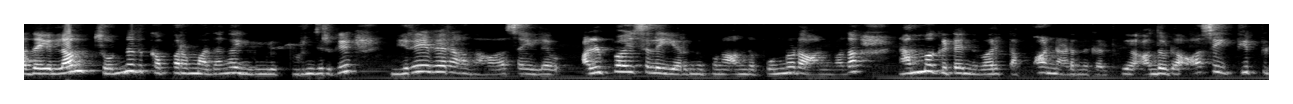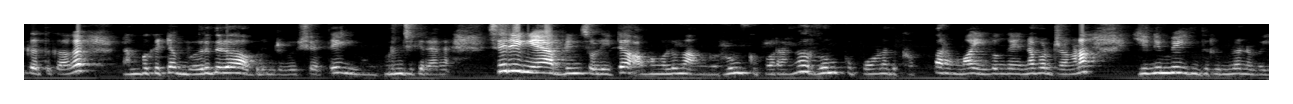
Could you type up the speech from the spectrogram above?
அதையெல்லாம் சொன்னதுக்கு அப்புறமா தாங்க இவங்களுக்கு புரிஞ்சிருக்கு. நிறைவேறாத ஆசையில அல்பாயுசில் இறந்து போன அந்த பொண்ணோட ஆன்மா தான் நம்ம கிட்ட இந்த மாதிரி தப்பா நடந்துக்கிறதுக்கு அதோட ஆசையை தீர்த்துக்கிறதுக்காக நம்ம கிட்ட வருதுடா அப்படின்ற விஷயத்தை இவங்க புரிஞ்சுக்கிறாங்க. சரிங்க அப்படின்னு சொல்லிட்டு அவங்களும் அங்கே ரூமுக்கு போறாங்க. ரூமுக்கு போனதுக்கு அப்புறமா இவங்க என்ன பண்றாங்கன்னா இனிமே இந்த ரூம்ல நம்ம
